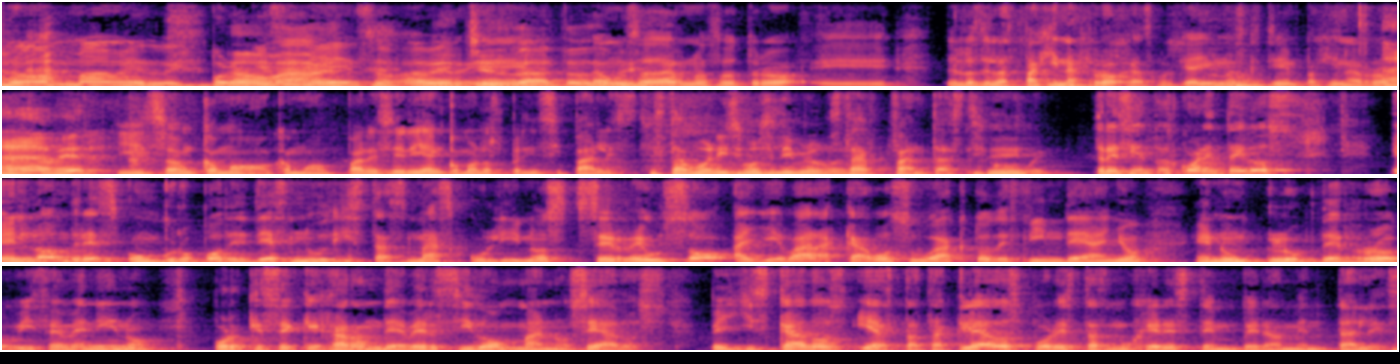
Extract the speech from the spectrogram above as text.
No mames, güey. ¿Por No qué sería mames. eso? A ver, eh, vamos a darnos otro eh, de los de las páginas rojas, porque hay unos que tienen páginas rojas. Ah, a ver. Y son como, como, parecerían como los principales. Está buenísimo ese libro, güey. Está fantástico, Sí. güey. 342. En Londres, un grupo de desnudistas masculinos se rehusó a llevar a cabo su acto de fin de año en un club de rugby femenino, porque se quejaron de haber sido manoseados, pellizcados y hasta tacleados por estas mujeres temperamentales.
